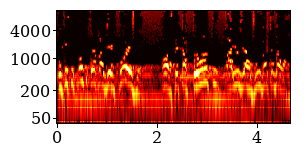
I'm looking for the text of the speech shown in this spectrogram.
Porque se fosse para fazer coisa, ó, você está pronto, aí o jardim vai trabalhar.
